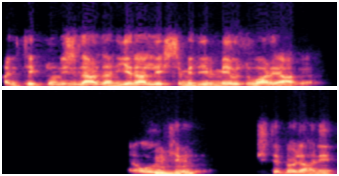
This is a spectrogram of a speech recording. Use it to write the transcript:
hani teknolojilerden yerelleştirme diye bir mevzu var ya abi. Yani o Hı hı. ülkenin işte böyle hani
